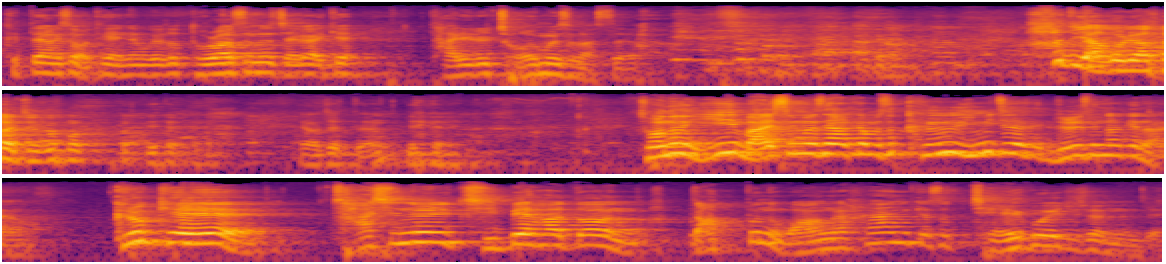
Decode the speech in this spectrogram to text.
그때 당시 어떻게 했냐면 그래서 돌아서면서 제가 이렇게 다리를 저으면서 갔어요. 하도 약 올려가지고 예, 어쨌든 예. 저는 이 말씀을 생각하면서 그 이미지가 늘 생각이 나요. 그렇게 자신을 지배하던 나쁜 왕을 하나님께서 제거해 주셨는데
